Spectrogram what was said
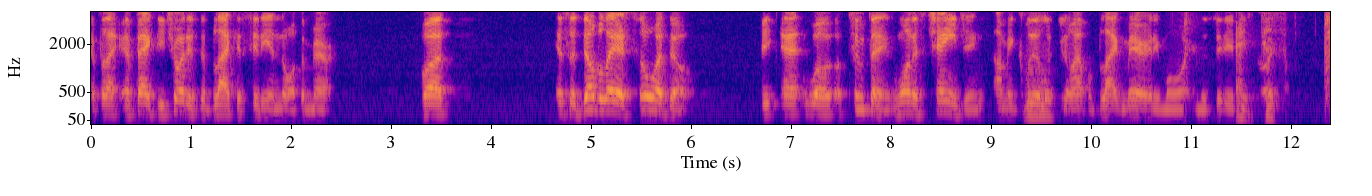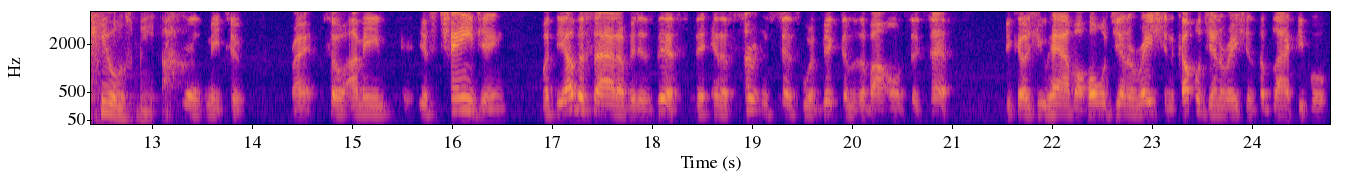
In fact, in fact, Detroit is the blackest city in North America. But it's a double-edged sword, though. And, well, two things. One is changing. I mean, clearly, mm-hmm. we don't have a black mayor anymore in the city. Of Detroit. It just kills me. It kills me too right? So, I mean, it's changing. But the other side of it is this that in a certain sense, we're victims of our own success because you have a whole generation, a couple generations of Black people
